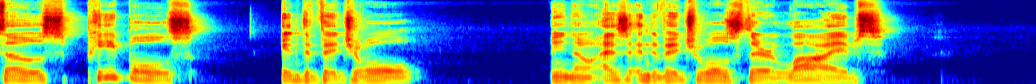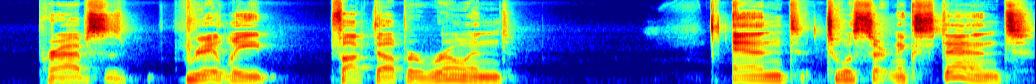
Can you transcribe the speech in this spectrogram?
those people's individual, you know, as individuals, their lives perhaps is really fucked up or ruined. And to a certain extent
